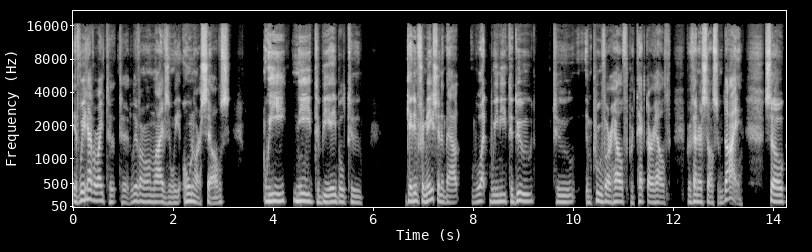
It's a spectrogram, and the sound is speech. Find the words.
If we have a right to, to live our own lives and we own ourselves, we need to be able to get information about what we need to do to improve our health, protect our health, prevent ourselves from dying. So,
